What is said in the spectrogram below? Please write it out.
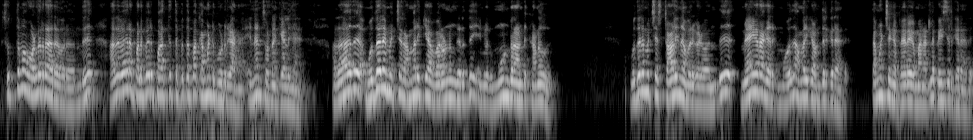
சுத்தமா வளர்றாரு அவர் வந்து. அதை வேற பல பேர் பார்த்து தப்பு தப்பா கமெண்ட் போட்டிருக்காங்க. என்னன்னு சொல்றேன் கேளுங்க. அதாவது முதலமைச்சர் அமெரிக்கா வரணுங்கிறது எங்களுக்கு மூன்றாண்டு கனவு. முதலமைச்சர் ஸ்டாலின் அவர்கள் வந்து மேயராக இருக்கும்போது அமெரிக்கா வந்திருக்கிறாரு. தமிழ்ச்சங்க பேரவை மாநாட்டில் பேசியிருக்கிறாரு.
